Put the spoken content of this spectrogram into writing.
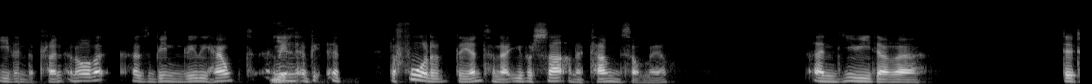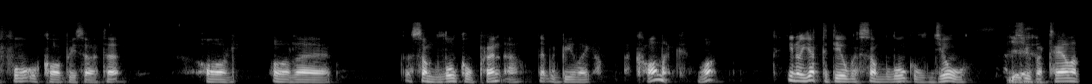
even the printing of it has been really helped. I mean, if, if, before the internet, you were sat in a town somewhere and you either uh, did photocopies of it or or uh, some local printer that would be like a, a comic. What? You know, you have to deal with some local Joe, as you were telling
